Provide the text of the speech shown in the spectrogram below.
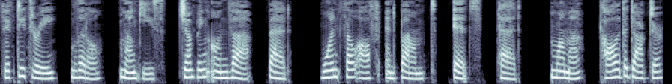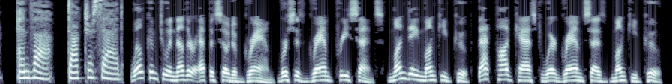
53 little monkeys jumping on the bed. One fell off and bumped its head. Mama called the doctor, and the doctor said, Welcome to another episode of Graeme vs. Graeme Presents Monday Monkey Poop, that podcast where Graeme says monkey poop.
